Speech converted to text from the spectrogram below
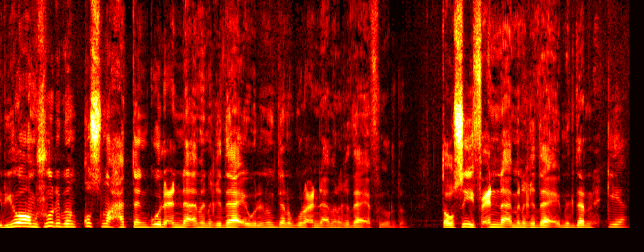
اليوم شو اللي بنقصنا حتى نقول عندنا أمن غذائي ولا نقدر نقول عندنا أمن غذائي في الأردن؟ توصيف عندنا أمن غذائي بنقدر نحكيها؟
